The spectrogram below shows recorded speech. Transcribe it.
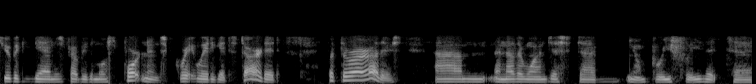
Cubic, again, is probably the most important, and it's a great way to get started, but there are others. Um, another one, just uh, you know, briefly, that uh,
